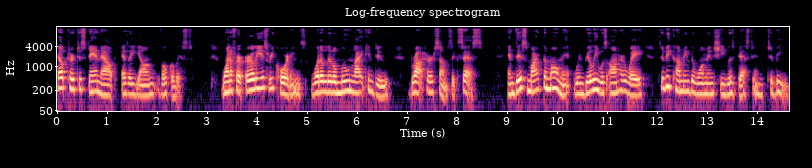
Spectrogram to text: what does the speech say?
helped her to stand out as a young vocalist. One of her earliest recordings, What a Little Moonlight Can Do, brought her some success. And this marked the moment when Billie was on her way to becoming the woman she was destined to be.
